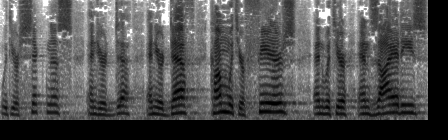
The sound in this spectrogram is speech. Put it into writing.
with your sickness and your death and your death. Come with your fears and with your anxieties.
